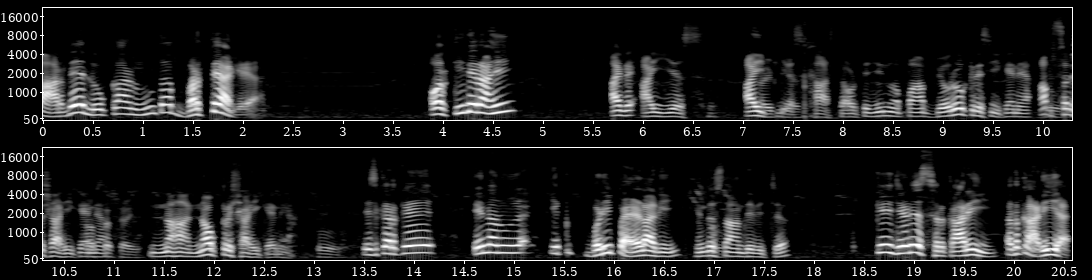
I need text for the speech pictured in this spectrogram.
ਭਾਰਤ ਦੇ ਲੋਕਾਂ ਨੂੰ ਤਾਂ ਵਰਤਿਆ ਗਿਆ। ਔਰ ਕਿਹਦੇ ਰਾਹੀਂ? ਆਈਐਸ ਆਈਪੀਐਸ ਖਾਸ ਤੌਰ ਤੇ ਜਿਹਨੂੰ ਆਪਾਂ ਬਿਊਰੋਕ੍ਰੇਸੀ ਕਹਿੰਦੇ ਆ ਅਫਸਰਸ਼ਾਹੀ ਕਹਿੰਦੇ ਆ। ਨਾ ਨੌਕਰਸ਼ਾਹੀ ਕਹਿੰਦੇ ਆ ਇਸ ਕਰਕੇ ਇਹਨਾਂ ਨੂੰ ਇੱਕ ਬੜੀ ਭੈੜ ਆ ਗਈ ਹਿੰਦੁਸਤਾਨ ਦੇ ਵਿੱਚ ਕਿ ਜਿਹੜੇ ਸਰਕਾਰੀ ਅਧਿਕਾਰੀ ਆ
